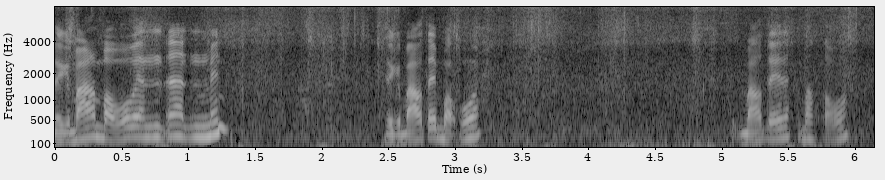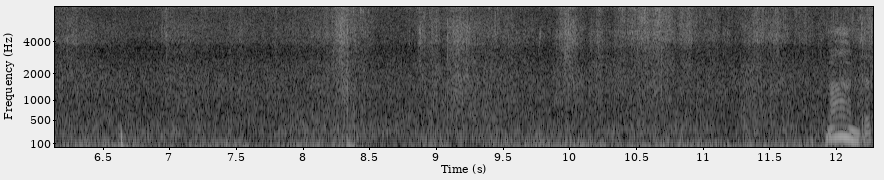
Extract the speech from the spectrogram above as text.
Để cái báo nó bọc bên anh Minh Để cái báo tới bọc á. Cái báo tới báo á. Nó hình thức.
